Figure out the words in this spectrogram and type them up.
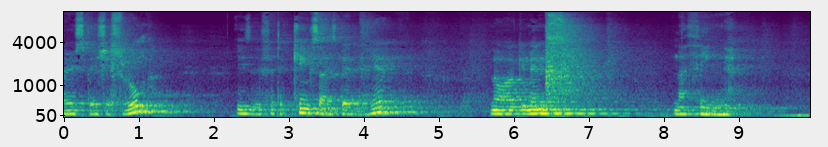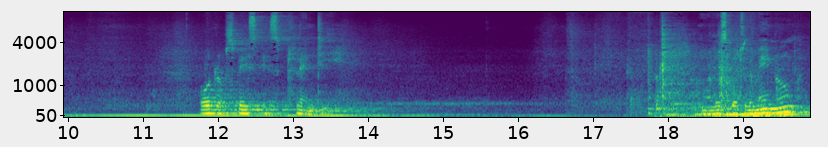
Very spacious room. Easily fit a king size bed in here. No arguments. Nothing. Wardrobe space is plenty. Now let's go to the main room.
